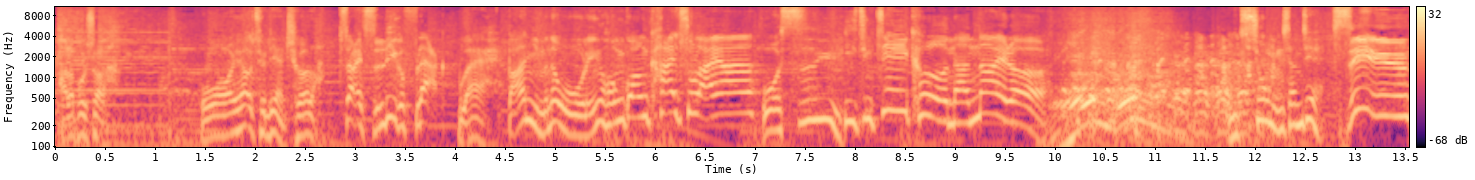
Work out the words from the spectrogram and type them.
好了不说了，我要去练车了，在此立个 flag，喂，把你们的五菱宏光开出来啊！我思域已经饥渴难耐了。我们秋名相见，See you。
